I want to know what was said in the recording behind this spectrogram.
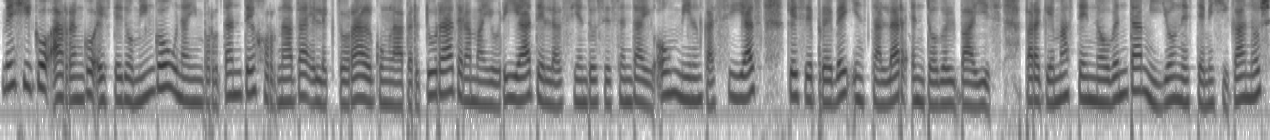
México arrancó este domingo una importante jornada electoral con la apertura de la mayoría de las 161.000 casillas que se prevé instalar en todo el país para que más de 90 millones de mexicanos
